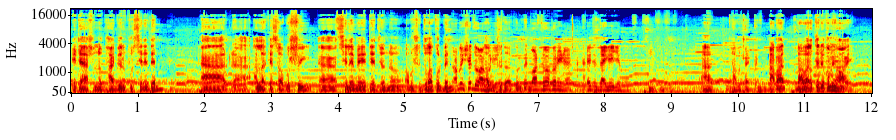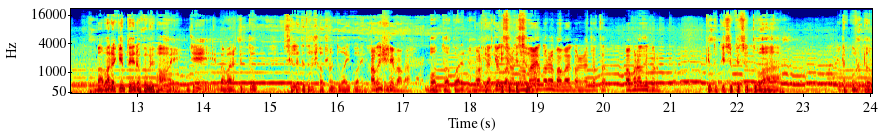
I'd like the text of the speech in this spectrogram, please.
এটা আসলে ভাগ্যের উপর ছেড়ে দেন। আর আল্লাহর কাছে অবশ্যই ছেলে মেয়েদের জন্য অবশ্যই দোয়া করবেন। অবশ্যই দোয়া করবেন। দোয়া করি না আর ভালো থাকবেন। বাবা বাবারা তো এরকমই হয়। বাবারা কিন্তু এরকমই হয় যে বাবারা কিন্তু ছেলেদের জন্য সবসময় দোয়াই করে। অবশ্যই বাবা। বদ দোয়া করে না। কিছু কিছু কোনো করে না করে না যত অপরাধও করুক। কিন্তু কিছু কিছু দোয়া এটা করলেও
